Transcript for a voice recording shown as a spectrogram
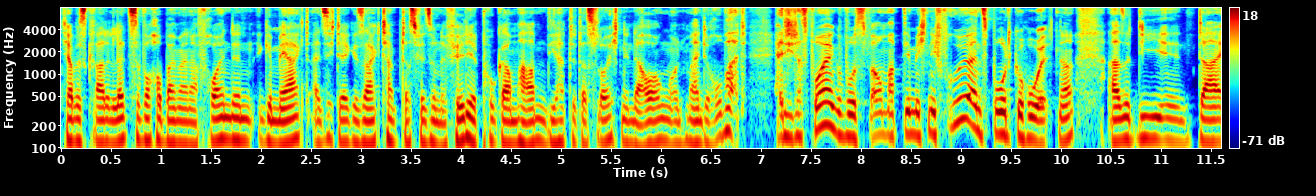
Ich habe es gerade letzte Woche bei meiner Freundin gemerkt, als ich der gesagt habe, dass wir so ein Affiliate-Programm haben. Die hatte das Leuchten in den Augen und meinte, Robert, hätte ich das vorher gewusst, warum habt ihr mich nicht früher ins Boot geholt? Ne? Also die, da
